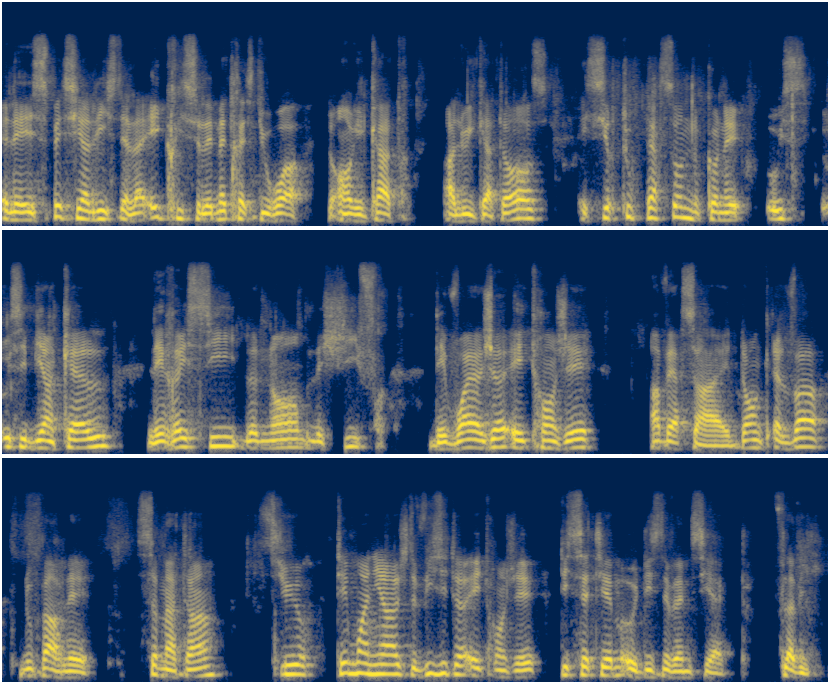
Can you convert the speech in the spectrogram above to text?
Elle est spécialiste, elle a écrit sur les maîtresses du roi de Henri IV à Louis XIV, et surtout personne ne connaît aussi, aussi bien qu'elle les récits, le nombre, les chiffres des voyageurs étrangers à Versailles. Donc, elle va nous parler ce matin sur témoignages de visiteurs étrangers 17e au 19e siècle. Flavie.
